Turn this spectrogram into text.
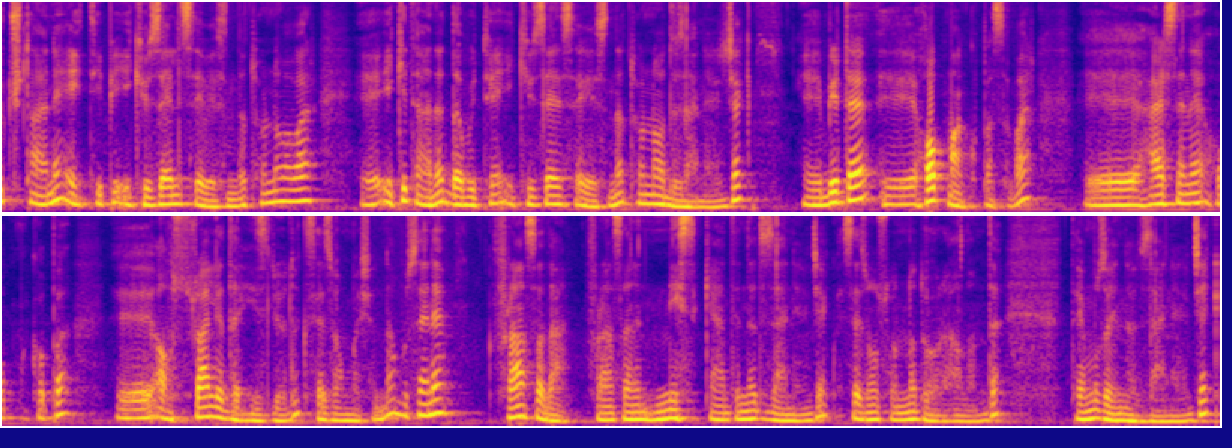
3 tane ATP 250 seviyesinde turnuva var. 2 e, tane de WTA 250 seviyesinde turnuva düzenlenecek. E, bir de e, Hopman Kupası var. E, her sene Hopman Kupa e, Avustralya'da izliyorduk sezon başında. Bu sene Fransa'da, Fransa'nın Nice kentinde düzenlenecek ve sezon sonuna doğru alındı. Temmuz ayında düzenlenecek.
